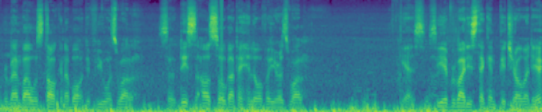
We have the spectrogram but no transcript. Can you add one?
Remember I was talking about the view as well. So this also got a hill over here as well. Yes see everybody's taking picture over there.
